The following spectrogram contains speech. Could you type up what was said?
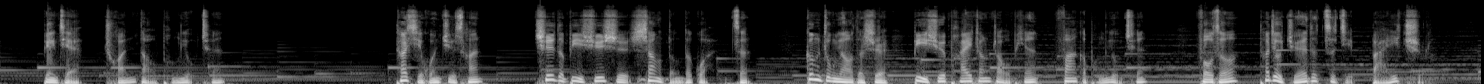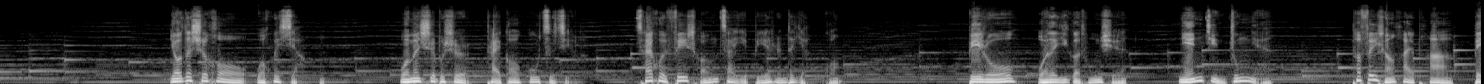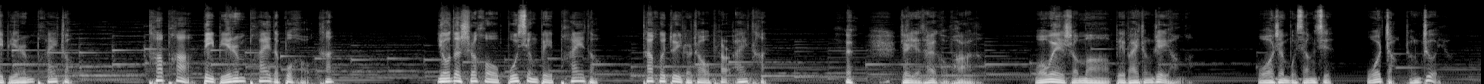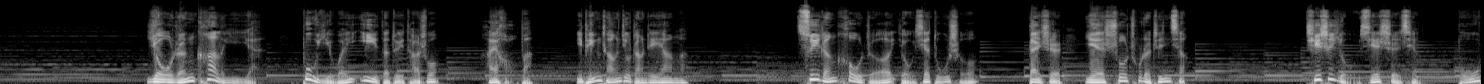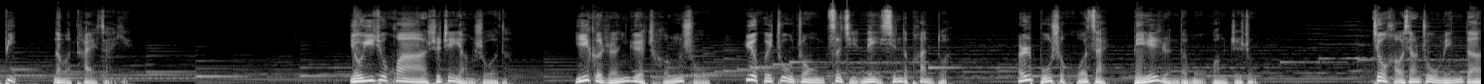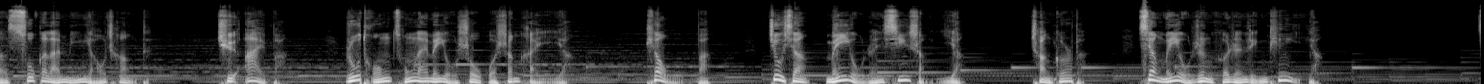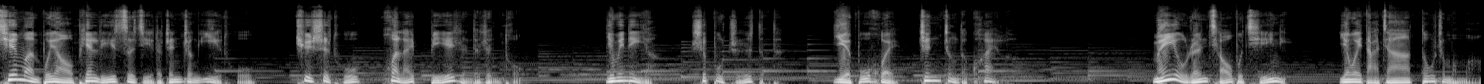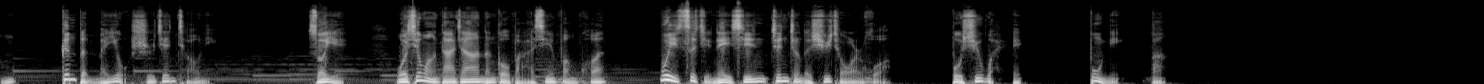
并且传到朋友圈。他喜欢聚餐，吃的必须是上等的馆子，更重要的是必须拍张照片发个朋友圈，否则他就觉得自己白吃了。有的时候我会想。我们是不是太高估自己了，才会非常在意别人的眼光？比如我的一个同学，年近中年，他非常害怕被别人拍照，他怕被别人拍的不好看。有的时候不幸被拍到，他会对着照片哀叹：“ 这也太可怕了！我为什么被拍成这样啊？我真不相信我长成这样。”有人看了一眼。不以为意地对他说：“还好吧，你平常就长这样啊。”虽然后者有些毒舌，但是也说出了真相。其实有些事情不必那么太在意。有一句话是这样说的：一个人越成熟，越会注重自己内心的判断，而不是活在别人的目光之中。就好像著名的苏格兰民谣唱的：“去爱吧。”如同从来没有受过伤害一样，跳舞吧，就像没有人欣赏一样；唱歌吧，像没有任何人聆听一样。千万不要偏离自己的真正意图，去试图换来别人的认同，因为那样是不值得的，也不会真正的快乐。没有人瞧不起你，因为大家都这么忙，根本没有时间瞧你，所以。我希望大家能够把心放宽，为自己内心真正的需求而活，不虚伪，不拧。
